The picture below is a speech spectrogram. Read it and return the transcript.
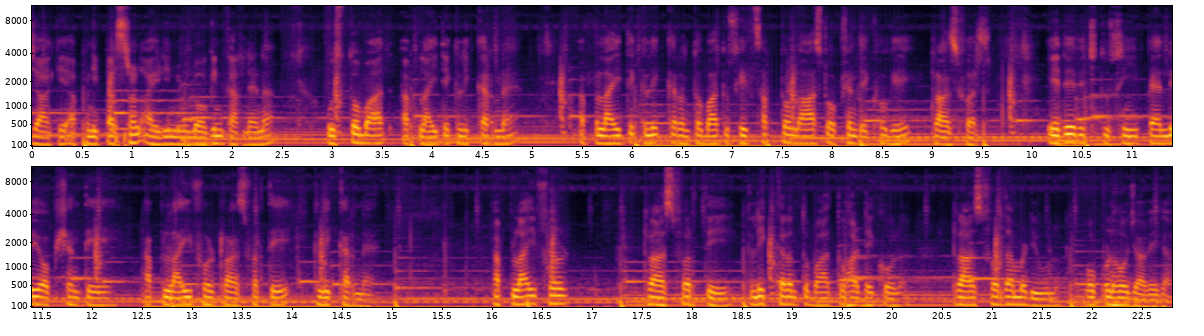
ਜਾ ਕੇ ਆਪਣੀ ਪਰਸਨਲ ਆਈਡੀ ਨੂੰ ਲੌਗਇਨ ਕਰ ਲੈਣਾ। ਉਸ ਤੋਂ ਬਾਅਦ ਅਪਲਾਈ ਤੇ ਕਲਿੱਕ ਕਰਨਾ ਹੈ। ਅਪਲਾਈ ਤੇ ਕਲਿੱਕ ਕਰਨ ਤੋਂ ਬਾਅਦ ਤੁਸੀਂ ਸਭ ਤੋਂ ਲਾਸਟ ਆਪਸ਼ਨ ਦੇਖੋਗੇ ਟ੍ਰਾਂਸਫਰਸ ਇਹਦੇ ਵਿੱਚ ਤੁਸੀਂ ਪਹਿਲੇ ਆਪਸ਼ਨ ਤੇ ਅਪਲਾਈ ਫॉर ਟ੍ਰਾਂਸਫਰ ਤੇ ਕਲਿੱਕ ਕਰਨਾ ਹੈ। ਅਪਲਾਈ ਫॉर ਟ੍ਰਾਂਸਫਰ ਤੇ ਕਲਿੱਕ ਕਰਨ ਤੋਂ ਬਾਅਦ ਤੁਹਾਡੇ ਕੋਲ ਟ੍ਰਾਂਸਫਰ ਦਾ ਮੋਡਿਊਲ ਓਪਨ ਹੋ ਜਾਵੇਗਾ।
